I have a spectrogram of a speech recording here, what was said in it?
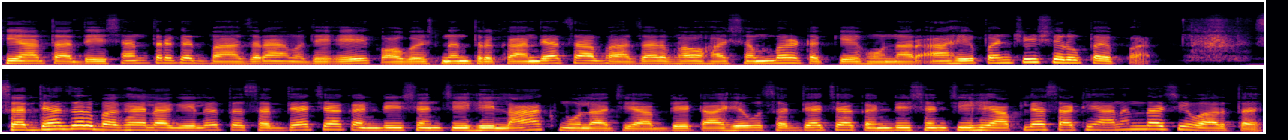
की आता देशांतर्गत बाजारामध्ये एक ऑगस्ट नंतर कांद्याचा बाजारभाव हा शंभर टक्के होणार आहे पंचवीसशे रुपये पार. सध्या जर बघायला गेलं तर सध्याच्या कंडिशनची ही लाख मोलाची अपडेट आहे व सध्याच्या कंडिशनची ही आपल्यासाठी आनंदाची वार्ता आहे.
